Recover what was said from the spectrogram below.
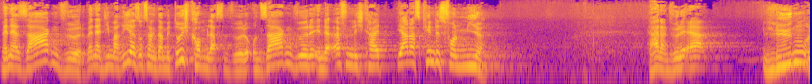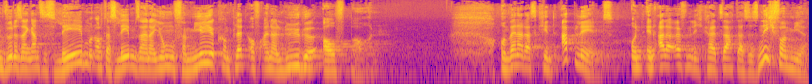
Wenn er sagen würde, wenn er die Maria sozusagen damit durchkommen lassen würde und sagen würde in der Öffentlichkeit, ja, das Kind ist von mir, ja, dann würde er lügen und würde sein ganzes Leben und auch das Leben seiner jungen Familie komplett auf einer Lüge aufbauen. Und wenn er das Kind ablehnt und in aller Öffentlichkeit sagt, das ist nicht von mir,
